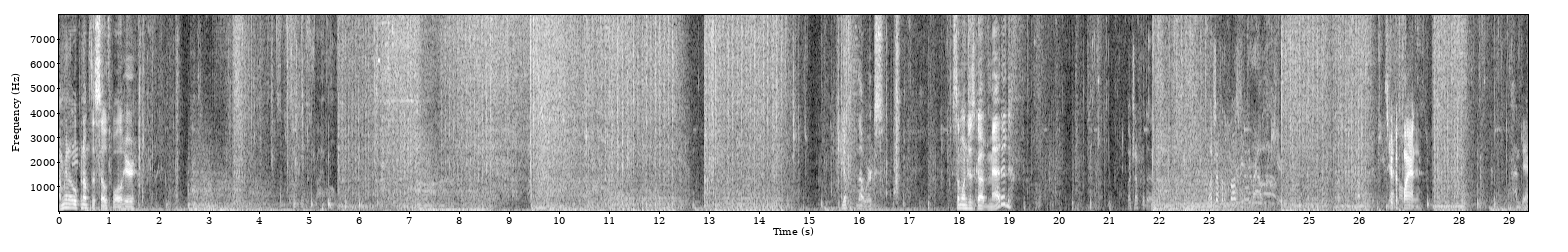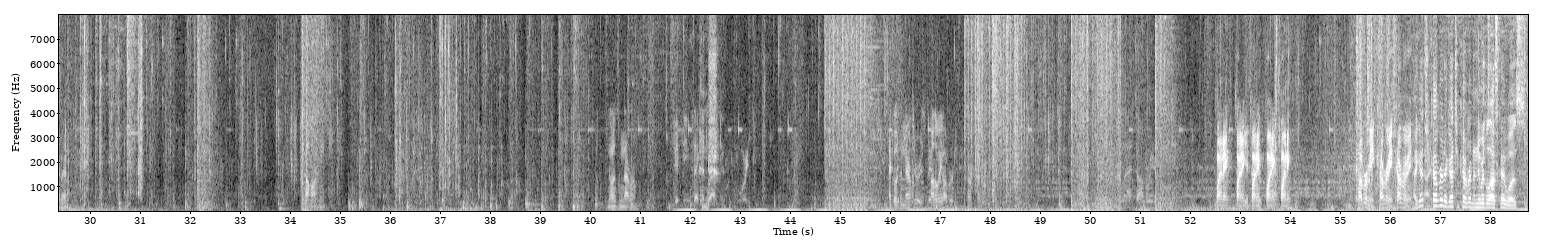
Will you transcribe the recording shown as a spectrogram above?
I'm gonna open up the south wall here. Yep, that works. Someone just got matted? Watch out for the. Watch out for the frost. Stupid plan. No one's in that room. 15 seconds Pinch. left. Echo's in there, by the way. recovered. Or- Last operator. Planning, planning, Yeah, planning, planning, planning. Cover me, cover me, cover me. I got you covered, I got you covered. I knew where the last guy was.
